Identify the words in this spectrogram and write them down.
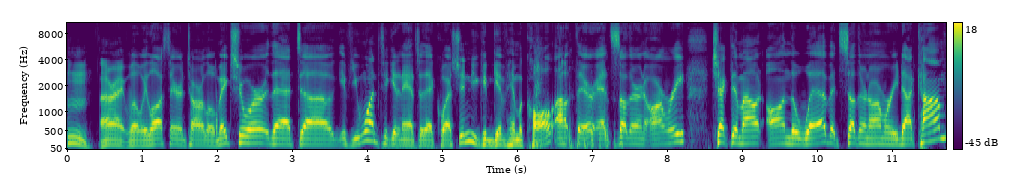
Mm, all right. Well, we lost Aaron Tarlow. Make sure that uh, if you want to get an answer to that question, you can give him a call out there at Southern Armory. Check them out on the web at southernarmory.com.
